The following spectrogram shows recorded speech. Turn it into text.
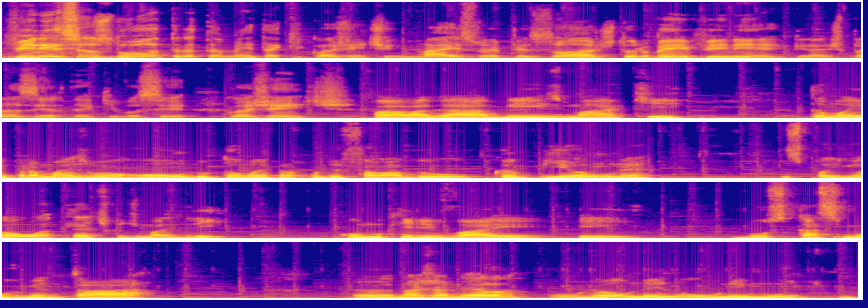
Vinícius Dutra também está aqui com a gente em mais um episódio. Tudo bem, Vini? Grande prazer ter aqui você com a gente. Fala, Gabi, Smack. Estamos aí para mais um rondo, estamos aí para poder falar do campeão, né, espanhol, Atlético de Madrid, como que ele vai buscar se movimentar uh, na janela ou não, né, ou nem muito.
